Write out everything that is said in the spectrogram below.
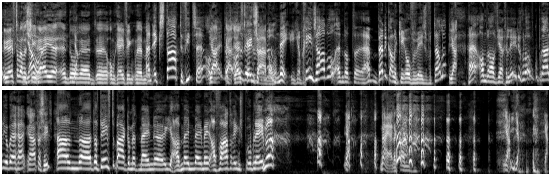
U heeft er wel eens zien hoor. rijden eh, door Ja. eh, de omgeving. eh, met- En ik sta te fietsen, hè? Altijd. Ja, Dat ja, is u heeft geen even zadel. Nee, ik heb geen zadel. En dat eh, heb- ben ik al een keer over wezen vertellen. Ja. Hè, anderhalf jaar geleden, geloof ik, op Radio Bergijk. ja, precies. En eh, dat heeft te maken met mijn, eh, ja, mijn, mijn, mijn afwateringsproblemen. Nou ja, dat kan. Ja. Ja. ja.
